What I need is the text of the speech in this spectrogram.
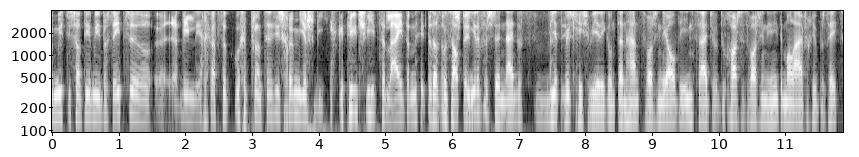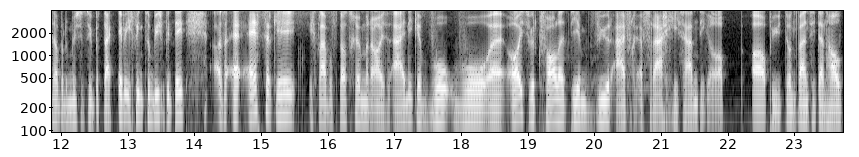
du müsstest es halt irgendwie übersetzen, äh, weil ich glaube, so gut Französisch können wir Schwe Deutschschweizer leider nicht. Dass, dass man Satire versteht. Nein, das wird das wirklich schwierig. Und dann haben sie wahrscheinlich all die Insights. Du kannst es wahrscheinlich nicht einmal einfach übersetzen, aber du musst es übertragen. Eben, ich finde zum Beispiel dort, also äh, SRG, ich glaube, auf das können wir uns einigen, wo, wo äh, uns würde gefallen, die würde einfach eine freche Sendung ab anbieten. Und wenn sie dann halt,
